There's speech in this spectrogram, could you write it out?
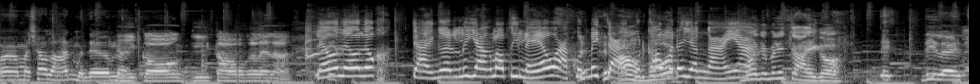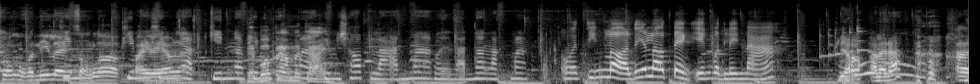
มามาเช่าร้านเหมือนเดิมนะกีกองกีตองอะไรล่ะ แล้วแล้วแล้วจ่ายเงินหรือยังรอบที่แล้วอะ คุณไม่จ่ายเอ้าคุณเข้าบอมาสได้ยังไงอะ ว่าจะไม่ได้จ่ายก่อนติด ดีเลยชวนกับคนนี้เลยสองรอบพิมไปพ์พิแล้มวพ์อนะยากกินนะเดี๋พิยวมบอสพ์ไปเอามาจ่าย พิมพ์ชอบร้านมากเลยร้านน่ารักมาก โอ้จริงเหรอ นี่เราแต่งเองหมดเลยนะ เดี๋ยวอะไรนะ อะไร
